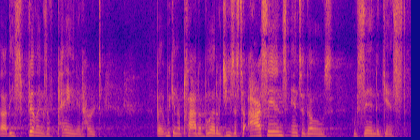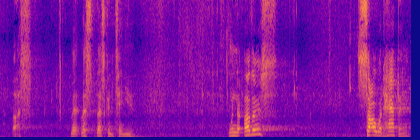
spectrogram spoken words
uh, these feelings of pain and hurt. But we can apply the blood of Jesus to our sins and to those who sinned against us. Let, let's, let's continue. When the others saw what happened,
